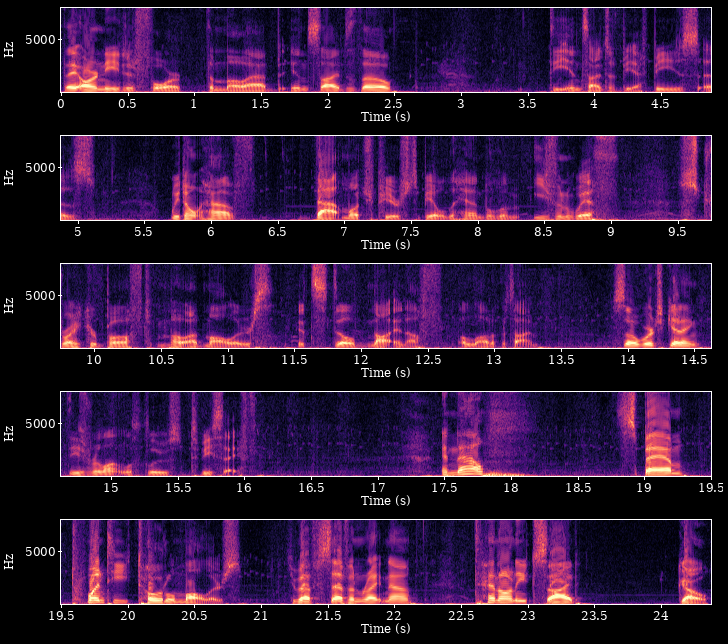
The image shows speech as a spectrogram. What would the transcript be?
They are needed for the Moab insides, though. The insides of BFBs, as we don't have that much Pierce to be able to handle them, even with striker buffed Moab Maulers. It's still not enough a lot of the time. So we're just getting these Relentless Glues to be safe. And now, spam 20 total Maulers. You have 7 right now, 10 on each side, go.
